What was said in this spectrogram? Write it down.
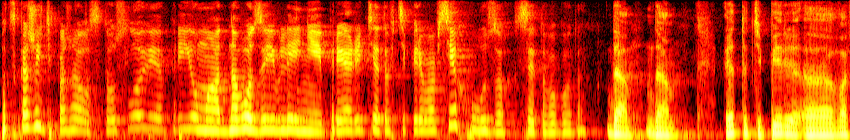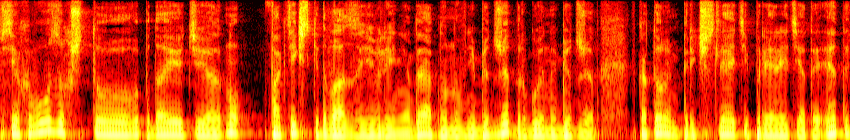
Подскажите, пожалуйста, условия приема одного заявления и приоритетов теперь во всех вузах с этого года? Да, да. Это теперь э, во всех вузах, что вы подаете, ну, фактически два заявления, да, одно на внебюджет, другое на бюджет, в котором перечисляете приоритеты. Это,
